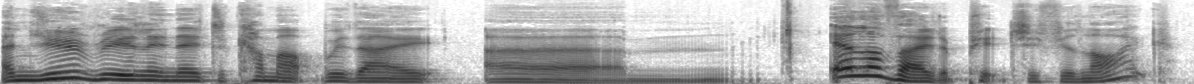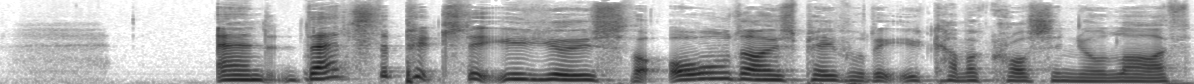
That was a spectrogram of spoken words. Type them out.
And you really need to come up with a um, elevator pitch, if you like. And that's the pitch that you use for all those people that you come across in your life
